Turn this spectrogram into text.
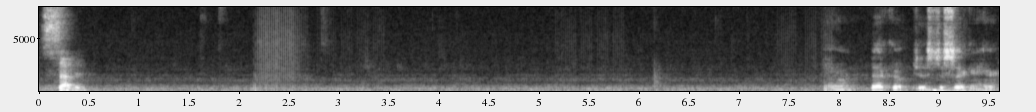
Seven. on, back up just a second here.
